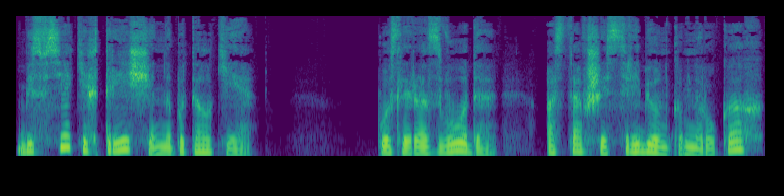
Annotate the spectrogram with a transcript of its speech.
без всяких трещин на потолке. После развода, оставшись с ребенком на руках,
